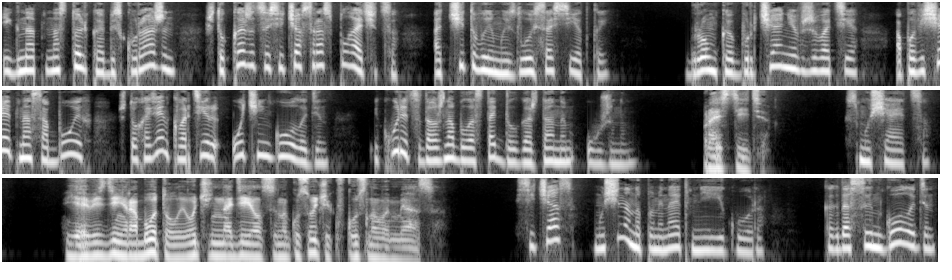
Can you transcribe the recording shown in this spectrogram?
Игнат настолько обескуражен, что, кажется, сейчас расплачется, отчитываемый злой соседкой. Громкое бурчание в животе оповещает нас обоих, что хозяин квартиры очень голоден и курица должна была стать долгожданным ужином. «Простите». Смущается. «Я весь день работал и очень надеялся на кусочек вкусного мяса». Сейчас мужчина напоминает мне Егора. Когда сын голоден,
